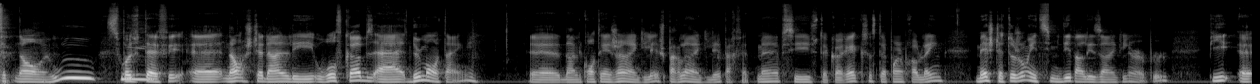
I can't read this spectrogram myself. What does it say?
Non, wouh, c'est pas tout à fait. Euh, non, j'étais dans les Wolf Cubs à Deux-Montagnes, euh, dans le contingent anglais. Je parlais anglais parfaitement, puis c'était correct, ça, c'était pas un problème. Mais j'étais toujours intimidé par les Anglais un peu. Puis euh,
